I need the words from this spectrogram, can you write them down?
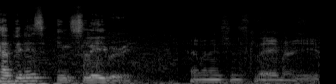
Happiness in Slavery. Happiness in Slavery.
